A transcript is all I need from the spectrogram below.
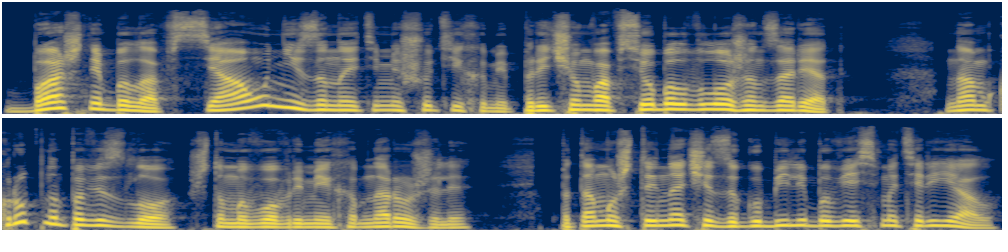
Башня была вся унизана этими шутихами, причем во все был вложен заряд. Нам крупно повезло, что мы вовремя их обнаружили, потому что иначе загубили бы весь материал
